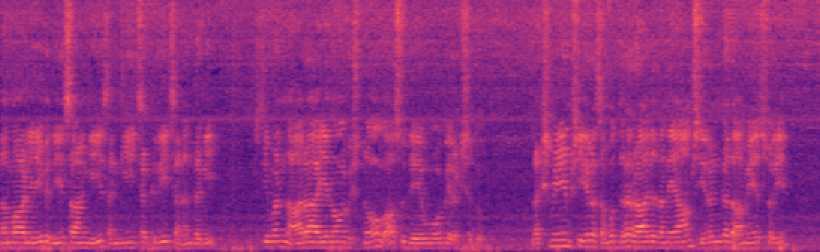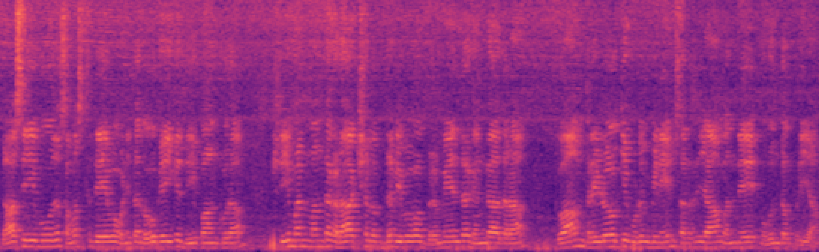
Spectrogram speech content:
వనమాళీక దీసాంగి సంగీచక్రీ చనందగి శ్రీమన్నారాయణో విష్ణో వాసుదేవో విరక్షతు లక్ష్మీం క్షీర సముద్రరాజతనయాం శ్రీరంగదామేశ్వరీం దాసీభూత సమస్తదేవ వనిత లోకైక దీపాంకురా శ్రీమన్మంద కడాక్షలబ్ధ విభవ బ్రహ్మేంద్ర గంగాధరా త్వాం త్రైలోక్య కుడుంబినీం సరసయాం వందే ముకుందప్రియాం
